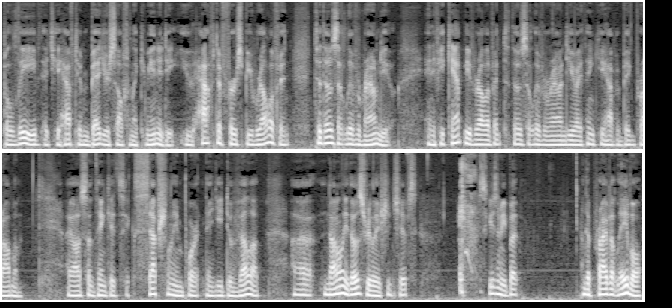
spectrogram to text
believe that you have to embed yourself in the community. You have to first be relevant to those that live around you. And if you can't be relevant to those that live around you, I think you have a big problem. I also think it's exceptionally important that you develop uh, not only those relationships, excuse me, but the private label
